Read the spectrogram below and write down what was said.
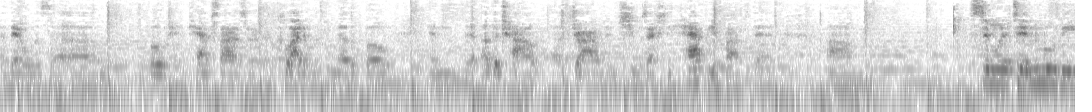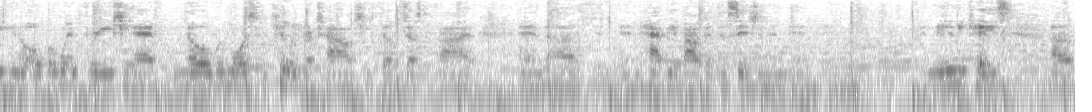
uh, there was a um, boat and capsized or collided with another boat, and the other child uh, drowned, and she was actually happy about that. Um, similar to in the movie, you know, Oprah Winfrey, she had no remorse for killing her child. She felt justified and uh, and, and, happy about the decision. And, and, in any case, uh,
